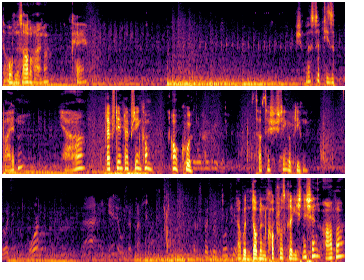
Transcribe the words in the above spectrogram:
Da oben ist auch noch einer. Okay. Ich müsste diese beiden... Ja. Bleib stehen, bleib stehen, komm. Oh, cool. Ist tatsächlich stehen geblieben. Na gut, einen doppelten Kopfschuss kriege ich nicht hin, aber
